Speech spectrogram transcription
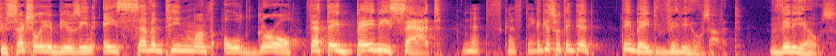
to sexually abusing a 17 month old girl that they babysat. Isn't that disgusting? And guess what they did? They made videos of it. Videos.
